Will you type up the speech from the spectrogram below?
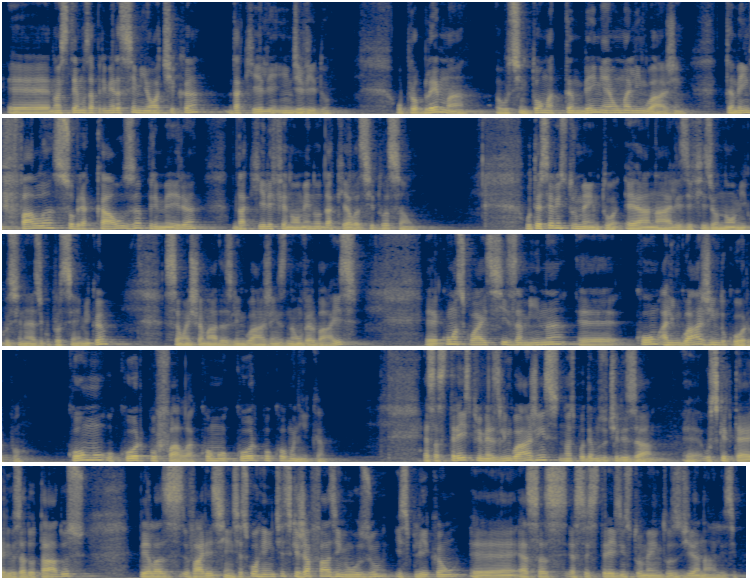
é, nós temos a primeira semiótica daquele indivíduo. O problema o sintoma também é uma linguagem, também fala sobre a causa primeira daquele fenômeno, daquela situação. O terceiro instrumento é a análise fisionômico-cinésico-prosêmica, são as chamadas linguagens não verbais, é, com as quais se examina é, a linguagem do corpo, como o corpo fala, como o corpo comunica. Essas três primeiras linguagens, nós podemos utilizar eh, os critérios adotados pelas várias ciências correntes que já fazem uso, explicam eh, essas, esses três instrumentos de análise.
